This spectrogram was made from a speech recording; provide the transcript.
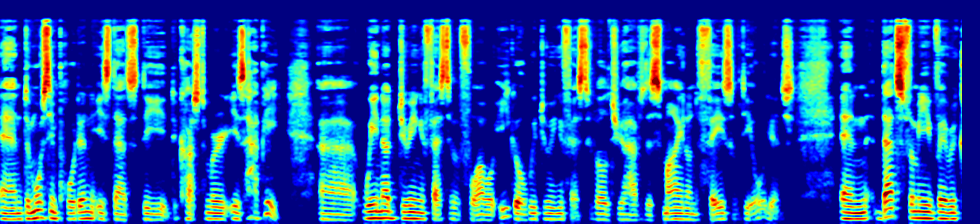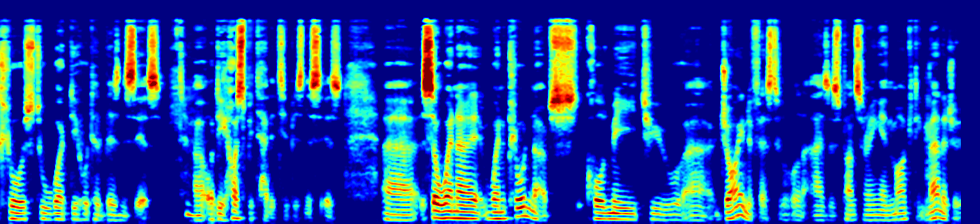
and the most important is that the, the customer is happy. Uh, we're not doing a festival for our ego. We're doing a festival to have the smile on the face of the audience. And that's for me very close to what the hotel business is. Mm-hmm. Uh, or the hospitality business is. Uh, so when I when Claude Nobs called me to uh, join the festival as a sponsoring and marketing manager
